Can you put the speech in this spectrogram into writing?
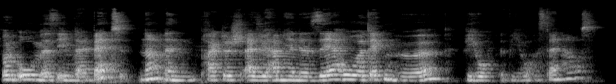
Und oben ist eben dein Bett, ne? In praktisch, also wir haben hier eine sehr hohe Deckenhöhe. Wie hoch, wie hoch ist dein Haus?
